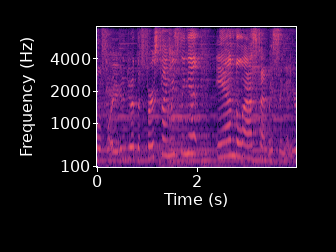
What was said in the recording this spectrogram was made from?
Grateful for. You're going to do it the first time we sing it and the last time we sing it. You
